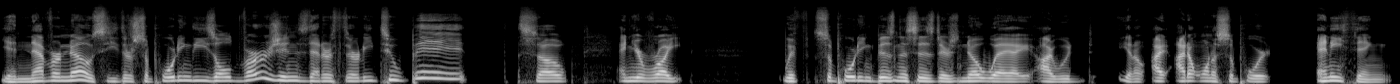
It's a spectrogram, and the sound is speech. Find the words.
you never know. See, they're supporting these old versions that are 32 bit. So, and you're right. With supporting businesses, there's no way I would, you know, I, I don't want to support anything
